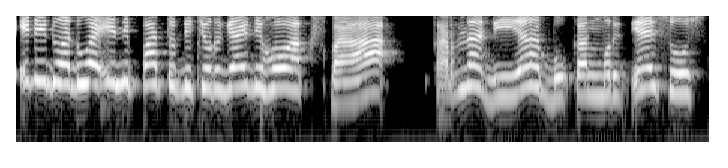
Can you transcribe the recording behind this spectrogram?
ini dua-dua ini patut dicurigai di hoax, Pak. Karena dia bukan murid Yesus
